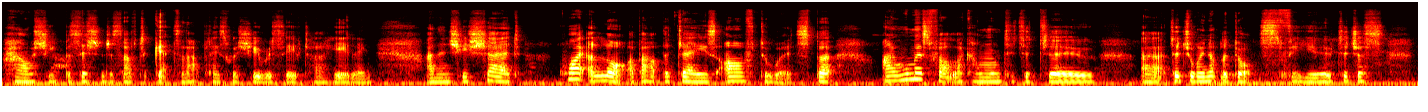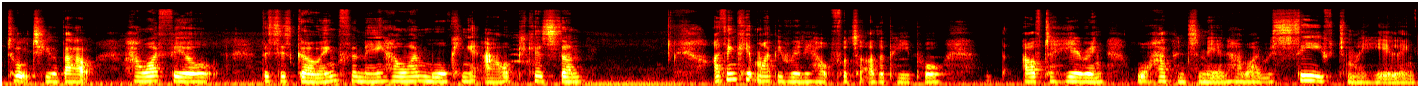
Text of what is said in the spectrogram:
how she positioned herself to get to that place where she received her healing. And then she shared quite a lot about the days afterwards, but I almost felt like I wanted to do, uh, to join up the dots for you, to just talk to you about how I feel this is going for me, how I'm walking it out, because um, I think it might be really helpful to other people after hearing what happened to me and how I received my healing,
